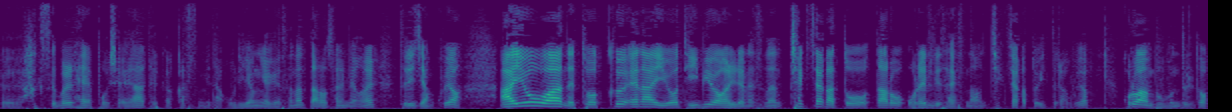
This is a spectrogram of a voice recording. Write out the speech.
그 학습을 해 보셔야 될 것 같습니다. 우리 영역에서는 따로 설명을 드리지 않고요. IO와 네트워크 NIO DB와 관련해서는 책자가 또 따로 오렐리사에서 나온 책자가 또 있더라고요. 그러한 부분들도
